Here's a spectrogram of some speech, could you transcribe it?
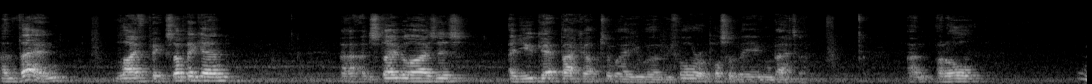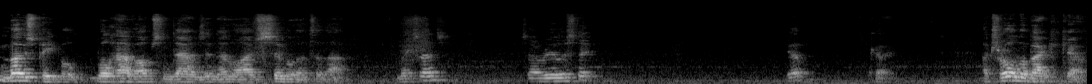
And then life picks up again uh, and stabilises and you get back up to where you were before or possibly even better. And, and all, most people will have ups and downs in their lives similar to that. Make sense? Sound realistic? Yep. Okay. A trauma bank account.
